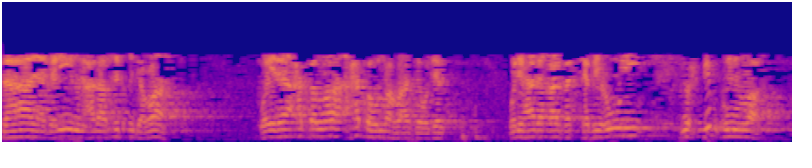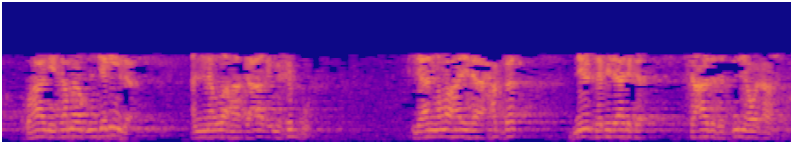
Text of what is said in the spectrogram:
فهذا دليل على صدق دعواه وإذا أحب الله أحبه الله عز وجل. ولهذا قال فاتبعوني يحببكم الله. وهذه ثمرة جليلة. أن الله تعالى يحبه. لأن الله إذا أحبك نلت بذلك سعادة الدنيا والآخرة.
